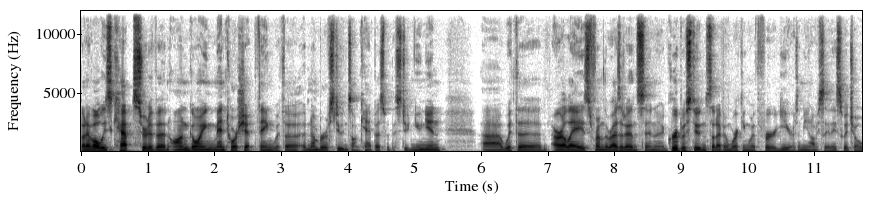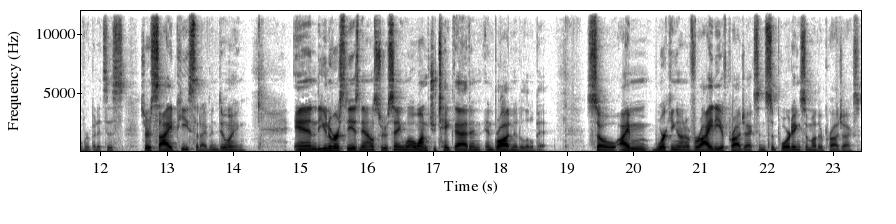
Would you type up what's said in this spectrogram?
but I've always kept sort of an ongoing mentorship thing with a, a number of students on campus, with the student union, uh, with the RLAs from the residents and a group of students that I've been working with for years. I mean, obviously they switch over, but it's this sort of side piece that I've been doing. And the university is now sort of saying, well, why don't you take that and, and broaden it a little bit? So I'm working on a variety of projects and supporting some other projects,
